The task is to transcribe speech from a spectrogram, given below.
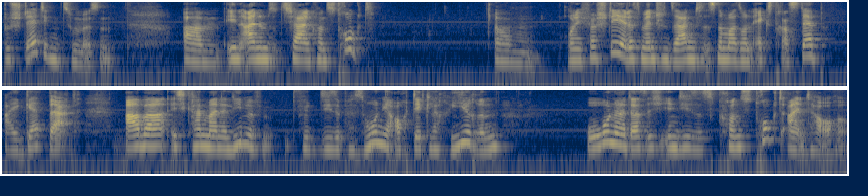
bestätigen zu müssen. Ähm, in einem sozialen Konstrukt. Ähm, und ich verstehe, dass Menschen sagen, das ist nochmal so ein extra Step. I get that. Aber ich kann meine Liebe für diese Person ja auch deklarieren, ohne dass ich in dieses Konstrukt eintauche.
